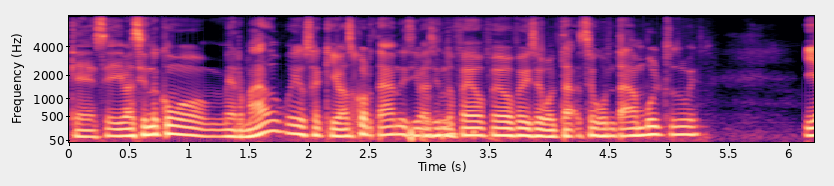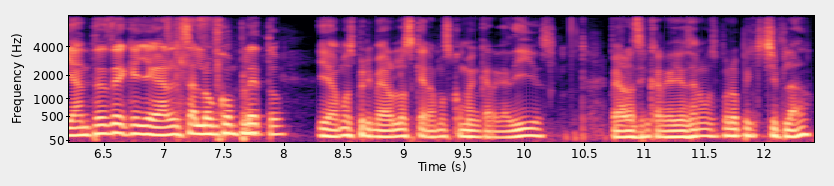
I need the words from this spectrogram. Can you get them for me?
Que se iba haciendo como mermado, güey. O sea, que ibas cortando y se iba haciendo feo, feo, feo. Y se, volta- se juntaban bultos, güey. Y antes de que llegara el salón completo, íbamos primero los que éramos como encargadillos. Pero los encargadillos éramos puro pinche chiflado.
